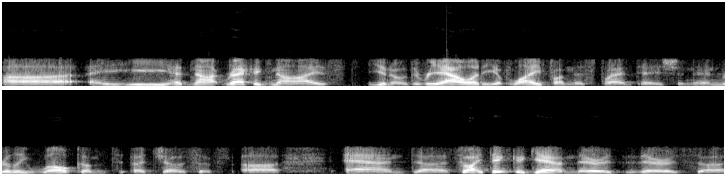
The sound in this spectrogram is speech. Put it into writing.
uh, he had not recognized you know the reality of life on this plantation, and really welcomed uh, Joseph. Uh, and uh, so I think again there there's uh,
